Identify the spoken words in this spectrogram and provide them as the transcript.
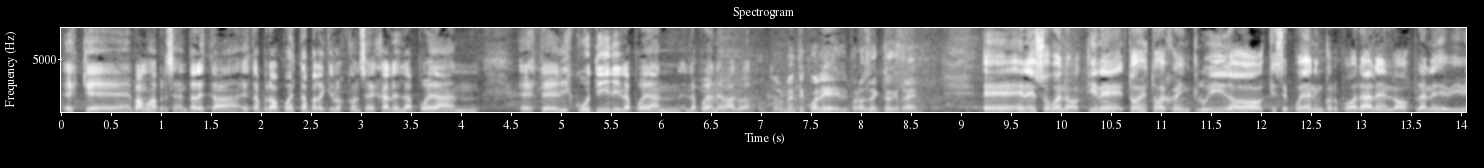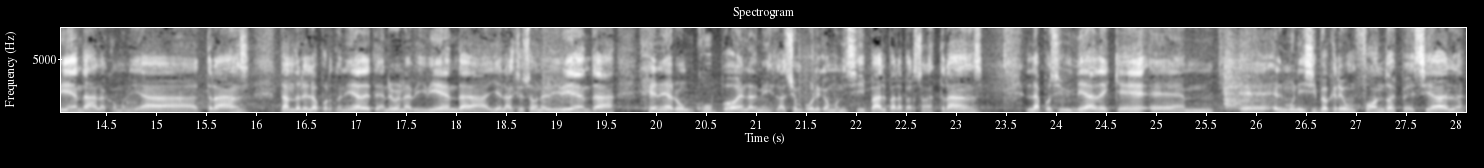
es que vamos a presentar esta, esta propuesta para que los concejales la puedan este, discutir y la puedan, la puedan evaluar. Puntualmente, ¿cuál es el proyecto que traen? Eh, en eso, bueno, tiene todos estos ejes incluidos que se puedan incorporar en los planes de viviendas a la comunidad trans, dándole la oportunidad de tener una vivienda y el acceso a una vivienda, generar un cupo en la administración pública municipal para personas trans, la posibilidad de que eh, eh, el municipio cree un fondo especial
